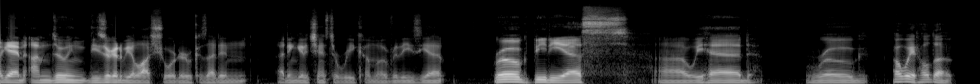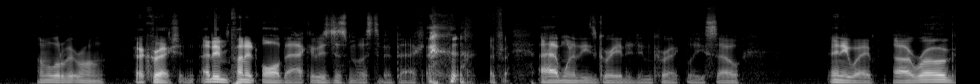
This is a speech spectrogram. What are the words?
again, I'm doing these are going to be a lot shorter because I didn't I didn't get a chance to recome over these yet. Rogue BDS. Uh, we had Rogue. Oh wait, hold up. I'm a little bit wrong. A correction. I didn't punt it all back. It was just most of it back. I had one of these graded incorrectly. So anyway, uh, Rogue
